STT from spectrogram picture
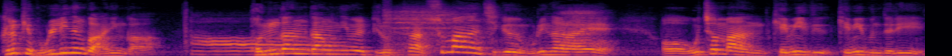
그렇게 몰리는 거 아닌가 아. 건강강님을 비롯한 수많은 지금 우리나라의 어, 5천만 개미 개미분들이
